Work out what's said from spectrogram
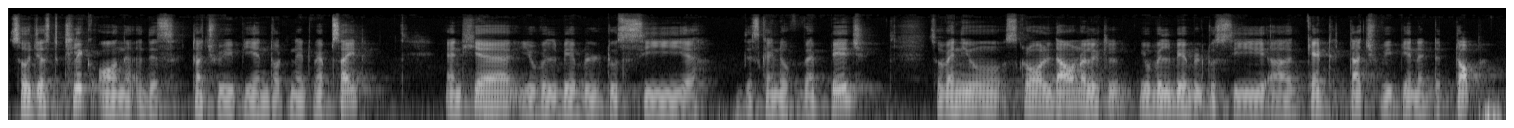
So just click on this touchvpn.net website and here you will be able to see this kind of web page so when you scroll down a little you will be able to see uh, get touch VPN at the top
